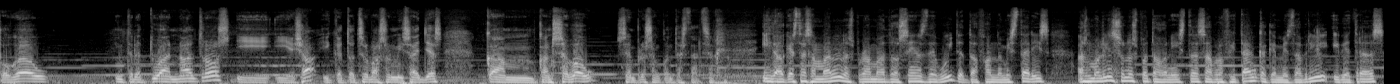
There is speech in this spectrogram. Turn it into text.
pugueu interactuar amb nosaltres i, i això, i que tots els vostres missatges, com, com sabeu, sempre són contestats, Sergio. I d'aquesta setmana, en el programa 208 de Font de Misteris, els Molins són els protagonistes aprofitant que aquest mes d'abril IB3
